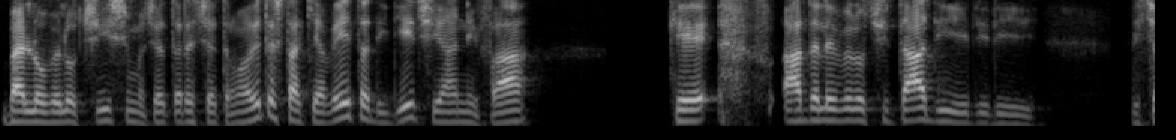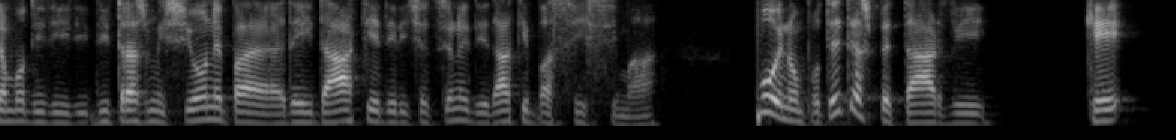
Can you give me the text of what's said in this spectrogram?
bello velocissimo, eccetera, eccetera, ma avete sta chiavetta di dieci anni fa che ha delle velocità di, di, di diciamo di, di trasmissione dei dati e di ricezione dei dati bassissima, voi non potete aspettarvi che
